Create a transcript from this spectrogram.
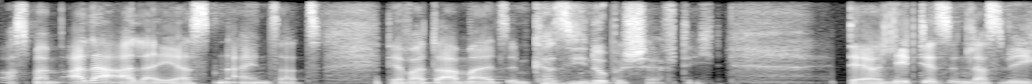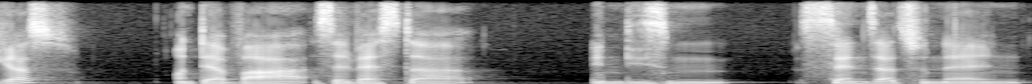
aus meinem aller, allerersten Einsatz, der war damals im Casino beschäftigt. Der lebt jetzt in Las Vegas und der war Silvester in diesem sensationellen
